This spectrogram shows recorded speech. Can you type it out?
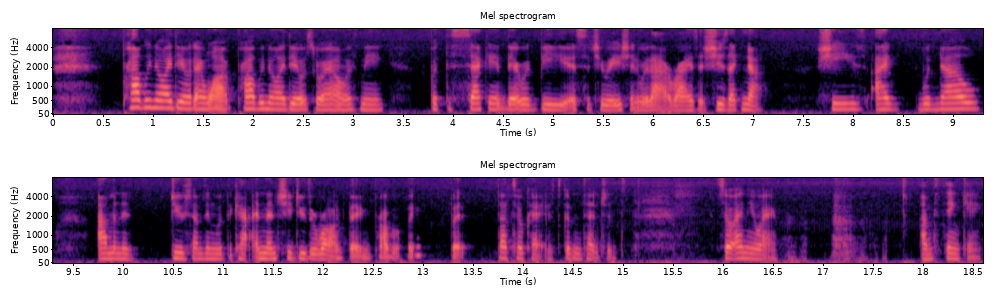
probably no idea what I want. Probably no idea what's going on with me. But the second there would be a situation where that arises, she's like, no. She's, I would know I'm to do something with the cat. And then she'd do the wrong thing, probably. But that's okay. It's good intentions. So, anyway, I'm thinking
